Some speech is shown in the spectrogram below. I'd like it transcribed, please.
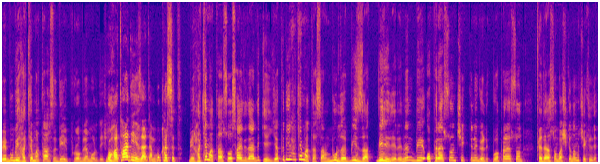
Ve bu bir hakem hatası değil. Problem orada işte. Bu hata değil zaten. Bu kasıt. bir hakem hatası olsaydı derdik ki yapı değil hakem hatası ama burada bizzat birilerinin bir operasyon çektiğini gördük. Bu operasyon federasyon başkanına mı çekildi?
